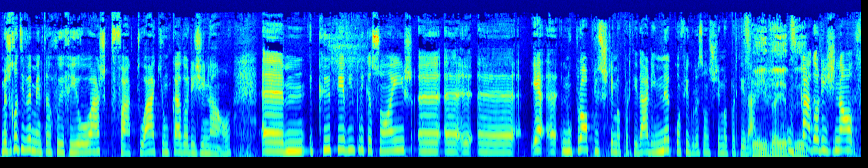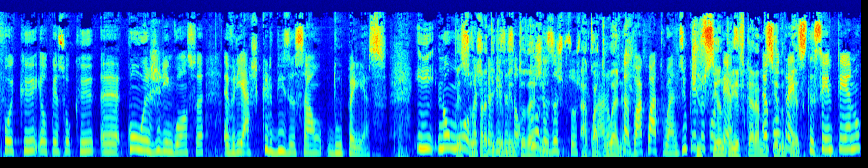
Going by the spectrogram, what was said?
Mas relativamente a Rui Rio, eu acho que de facto há aqui um bocado original, um, que teve implicações uh, uh, uh, no próprio sistema partidário e na configuração do sistema partidário. o de... bocado original foi que ele pensou que com a geringonça haveria a esquerdização do PS. E não pensou houve a esquerdização. Toda a Todas as pessoas há pensaram. quatro anos. Portanto, há quatro anos. E o que, que é que o centro acontece? ia ficar à mercê do PS. que Centeno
